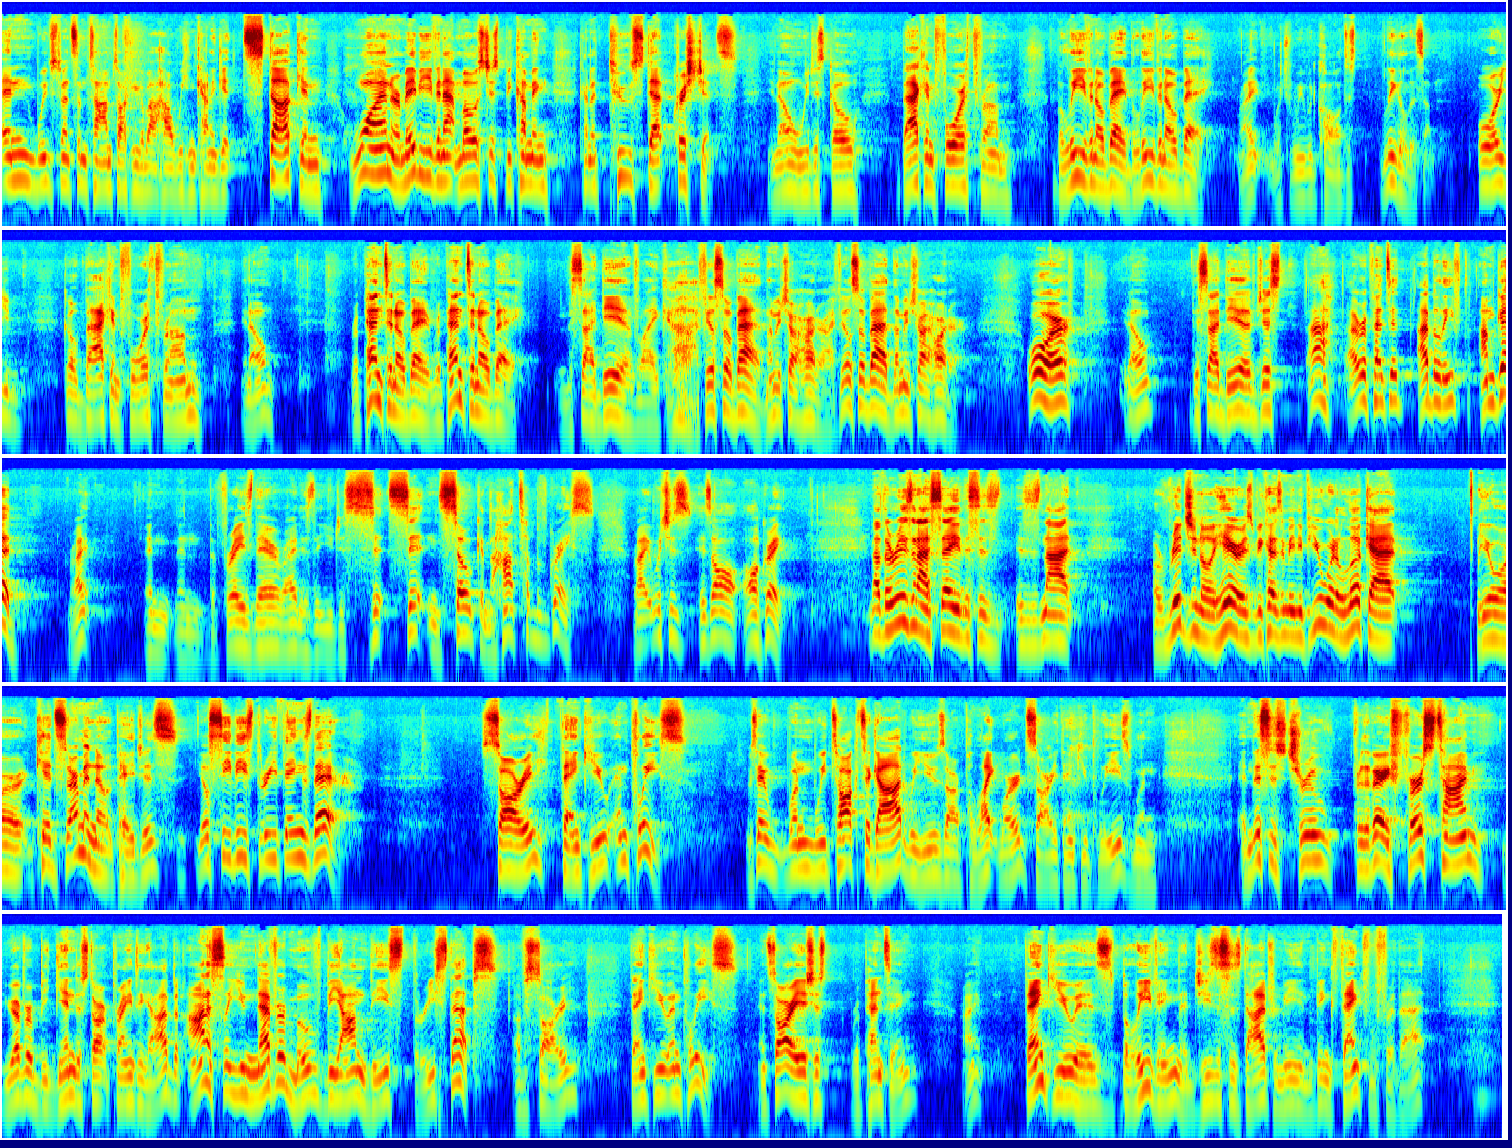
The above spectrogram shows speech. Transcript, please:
And we've spent some time talking about how we can kind of get stuck in one, or maybe even at most just becoming kind of two step Christians. You know, and we just go back and forth from believe and obey, believe and obey, right? Which we would call just legalism. Or you'd go back and forth from, you know, repent and obey, repent and obey. This idea of like, oh, I feel so bad, let me try harder. I feel so bad, let me try harder. Or, you know, this idea of just, ah, I repented, I believed, I'm good, right? And, and the phrase there, right, is that you just sit, sit and soak in the hot tub of grace, right? Which is, is all, all great. Now, the reason I say this is, is not original here is because, I mean, if you were to look at your kids' sermon note pages, you'll see these three things there sorry, thank you, and please. We say when we talk to God, we use our polite words sorry, thank you, please. When, and this is true for the very first time you ever begin to start praying to God, but honestly, you never move beyond these three steps of sorry, thank you, and please. And sorry is just repenting, right? Thank you is believing that Jesus has died for me and being thankful for that.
